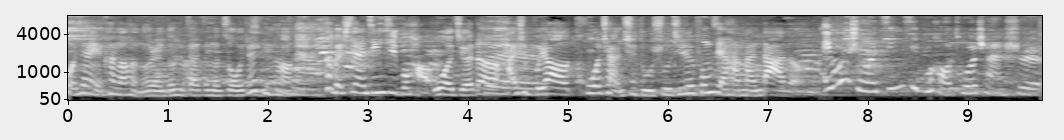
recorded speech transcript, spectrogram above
我现在也看到很多人都是在这么做，我觉得挺好。特别是现在经济不好，我觉得还是不要脱产去读书，其实风险还蛮大的。哎，为什么经济不好脱产是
